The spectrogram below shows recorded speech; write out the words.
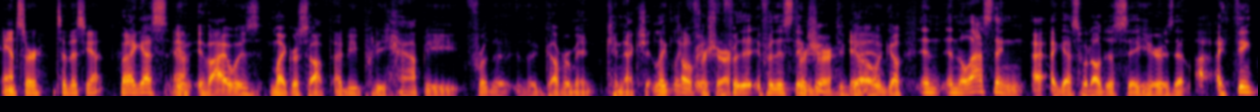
answer to this yet. But I guess yeah. if, if I was Microsoft, I'd be pretty happy for the, the government connection. Like, like oh, for, for sure. For, the, for this thing for to, sure. to go yeah, yeah. and go. And, and the last thing, I, I, guess what I'll just say here is that I think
